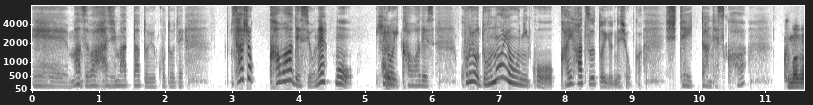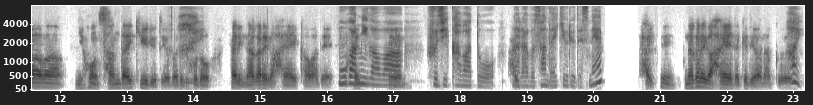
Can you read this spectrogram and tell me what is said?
えー、まずは始まったということで。最初川ですよね。もう広い川です、はい、これをどのようにこう開発というんでしょうか。していったんですか？球磨川は日本三大急流と呼ばれるほど、はい、やはり流れが速い川で。最上川、えー、富士川と並ぶ三大急流ですね、はい、で流れが速いだけではなく、はい、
